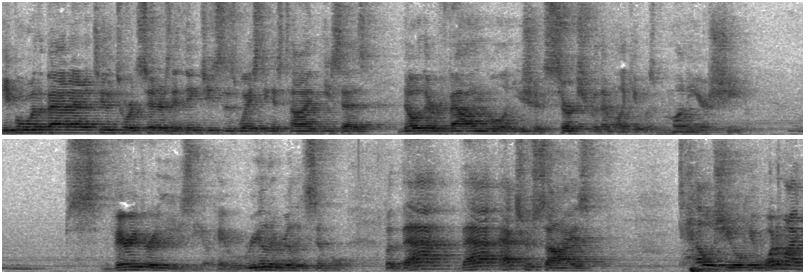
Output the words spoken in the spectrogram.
People with a bad attitude towards sinners, they think Jesus is wasting his time. He says, No, they're valuable and you should search for them like it was money or sheep. Very, very easy, okay? Really, really simple. But that, that exercise tells you, okay, what am I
